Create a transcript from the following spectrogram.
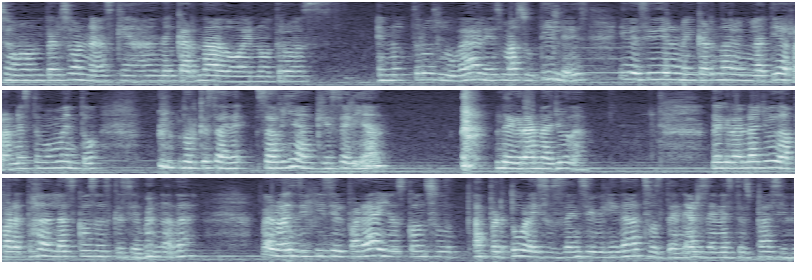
son personas que han encarnado en otros en otros lugares más sutiles y decidieron encarnar en la tierra en este momento porque sabían que serían de gran ayuda de gran ayuda para todas las cosas que se van a dar pero es difícil para ellos con su apertura y su sensibilidad sostenerse en este espacio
